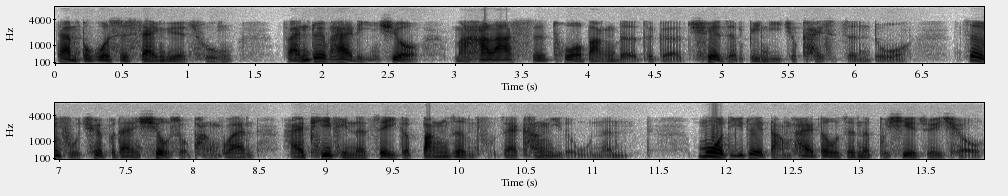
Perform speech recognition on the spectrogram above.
但不过是三月初，反对派领袖马哈拉斯托邦的这个确诊病例就开始增多，政府却不但袖手旁观，还批评了这个邦政府在抗议的无能。莫迪对党派斗争的不懈追求，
